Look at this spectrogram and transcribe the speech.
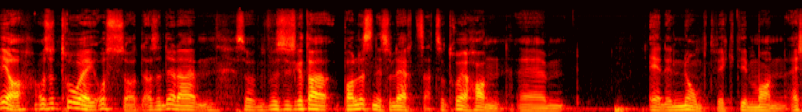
Ja, og så tror jeg også at altså det der, Hvis vi skal ta Pallesen isolert sett, så tror jeg han eh, er en enormt viktig mann. Jeg,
